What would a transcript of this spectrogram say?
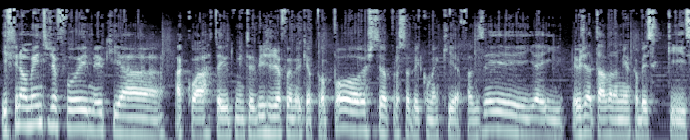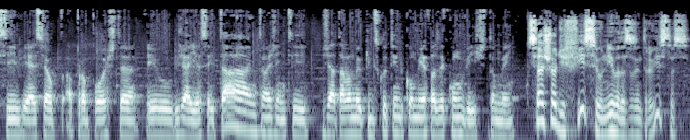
e finalmente já foi meio que a, a quarta e última entrevista, já foi meio que a proposta, para saber como é que ia fazer, e aí eu já tava na minha cabeça que se viesse a, a proposta, eu já ia aceitar, então a gente já tava meio que discutindo como ia fazer visto também. Você achou difícil o nível dessas entrevistas?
